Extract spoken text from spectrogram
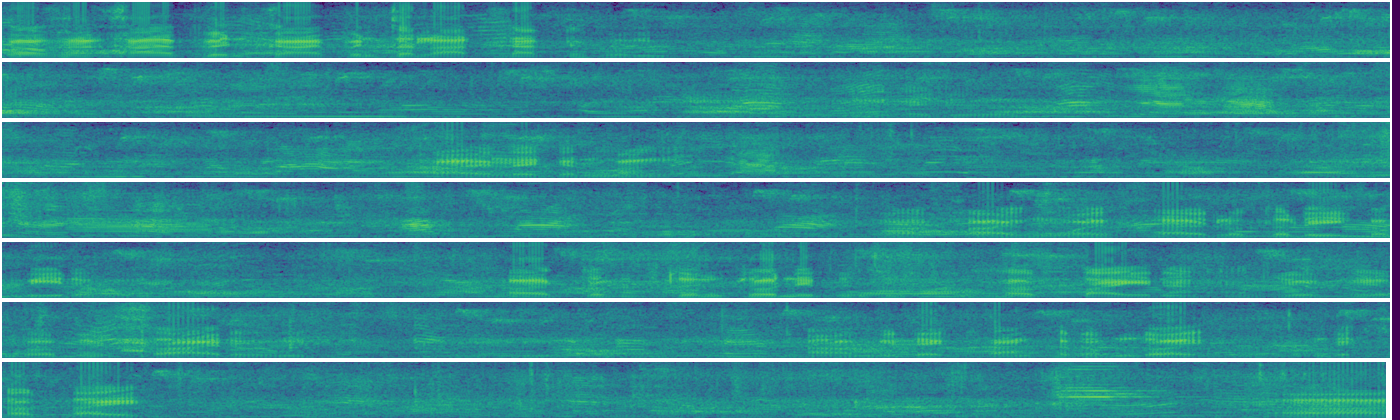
ก็คล้ายๆเป็นกลายเป็นตลาดนัดนะผมให้ดูขายอะไรกันบ้าง อ่าขายหวยขายลอตเตอรี่ก็มีนะผมอ่าชุมชุมชนนี้เป็นชุมชนชาวไตนะอยู่ที่อำเภอแม่สายนะผมอ่ามีเด็กทานขนมด้วยเด็กชาวไตอ่า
